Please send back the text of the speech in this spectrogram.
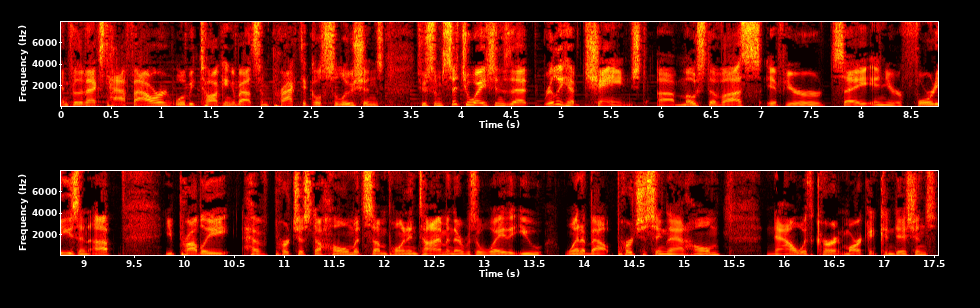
And for the next half hour, we'll be talking about some practical solutions to some situations that really have changed. Uh, most of us, if you're, say, in your 40s and up, you probably have purchased a home at some point in time and there was a way that you went about purchasing that home. Now with current market conditions,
